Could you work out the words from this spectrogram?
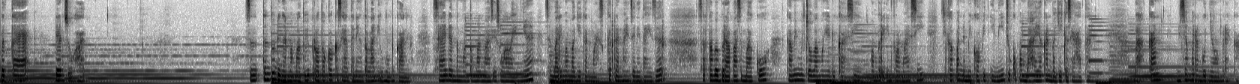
Bete, dan Suhat. Tentu dengan mematuhi protokol kesehatan yang telah diumumkan. Saya dan teman-teman mahasiswa lainnya sembari membagikan masker dan hand sanitizer, serta beberapa sembako, kami mencoba mengedukasi, memberi informasi jika pandemi COVID ini cukup membahayakan bagi kesehatan, bahkan bisa merenggut nyawa mereka.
